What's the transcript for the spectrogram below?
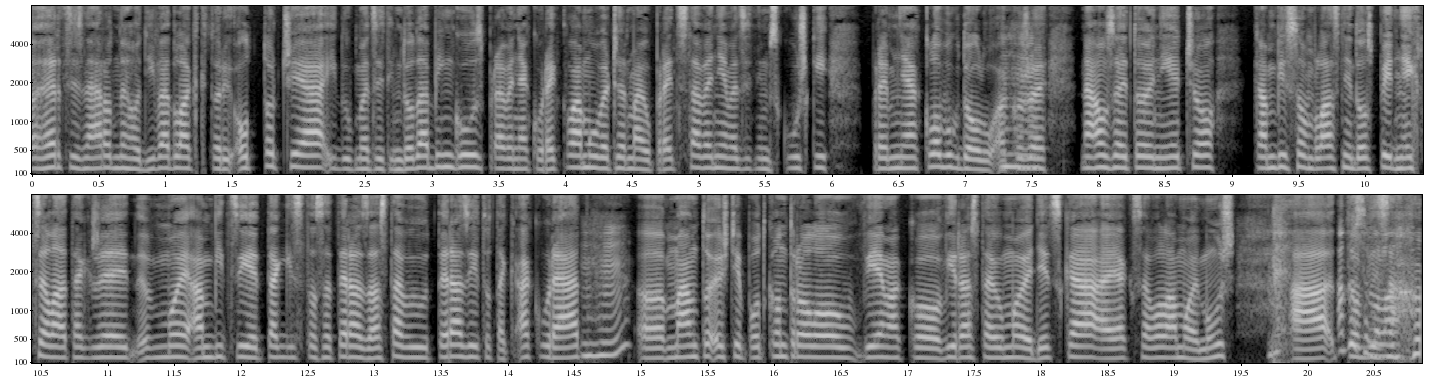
herci z Národného divadla, ktorí odtočia, idú medzi tým do dubbingu, spravia nejakú reklamu, večer majú predstavenie, medzi tým skúšky, pre mňa klobúk dolu. Akože naozaj to je niečo, kam by som vlastne dospieť nechcela, takže moje ambície takisto sa teraz zastavujú. Teraz je to tak akurát. Mhm. Uh, mám to ešte pod kontrolou, viem, ako vyrastajú moje decka a jak sa volá môj muž. A Ako to by volá? som...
